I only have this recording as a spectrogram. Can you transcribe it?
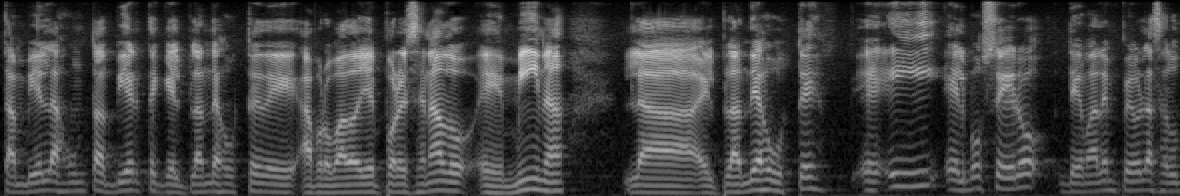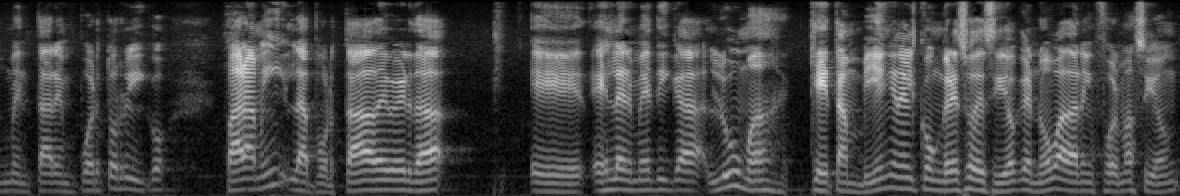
También la Junta advierte que el plan de ajuste de, aprobado ayer por el Senado eh, mina la, el plan de ajuste. y el vocero de mal empleo de la salud mental en Puerto Rico. Para mí, la portada de verdad es la hermética Luma, que también en el Congreso decidió que no va a dar información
